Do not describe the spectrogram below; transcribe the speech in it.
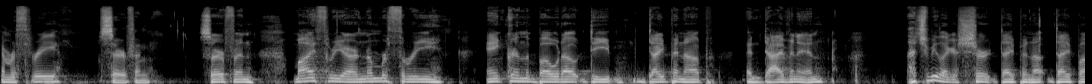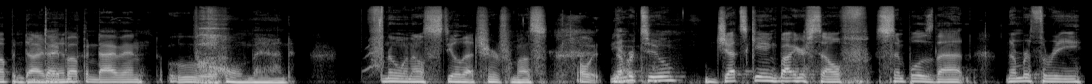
Number three, surfing. surfing. My three are number three, anchoring the boat out deep, diping up and diving in. That should be like a shirt, diping up, dipe up and dive Dive in. up and dive in. Ooh. Oh man, no one else steal that shirt from us. Oh, yeah. Number two, jet skiing by yourself. Simple as that. Number three,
